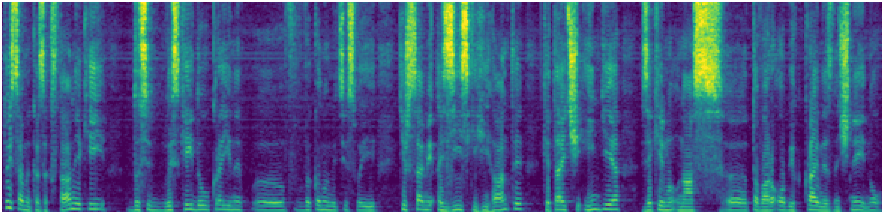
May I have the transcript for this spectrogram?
Той самий Казахстан, який досить близький до України е, в економіці своїй, ті ж самі азійські гіганти, Китай чи Індія, з якими у нас е, товарообіг край незначний. Ну,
